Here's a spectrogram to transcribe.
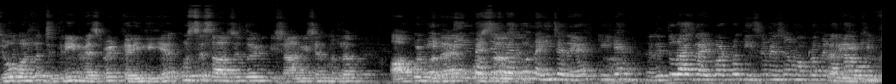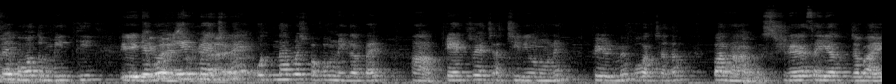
जो मतलब जितनी इन्वेस्टमेंट करी गई है, उस हिसाब से तो ईशान किशन मतलब आपको पता है तीन मैचेस में तो नहीं चले हैं ठीक है? ऋतुराज गायकवाड़ को तीसरे मैच में मौका मिला था उनसे बहुत उम्मीद थी। ठीक है वो तो एक मैच में उतना कुछ परफॉर्म नहीं कर पाए। हाँ कैच वैच अच्छी थी उन्होंने फ़ील्ड में वो अच्छा था। पर हाँ श्रेयस अय्यर जब आए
